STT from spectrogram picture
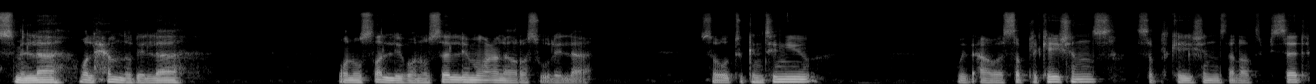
بسم الله والحمد لله ونصلي ونسلم على رسول الله. So to continue with our supplications, supplications that are to be said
